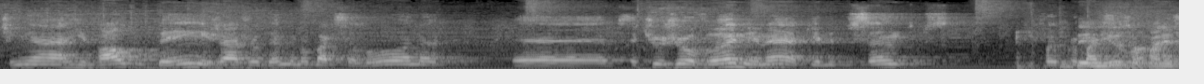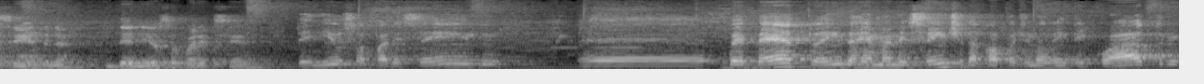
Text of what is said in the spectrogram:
tinha Rivaldo bem já jogando no Barcelona, é, você tinha o Giovani, né, aquele do Santos, que foi pro Denilson aparecendo, né? Denilson aparecendo. Denilson aparecendo. É, o Bebeto ainda remanescente da Copa de 94,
